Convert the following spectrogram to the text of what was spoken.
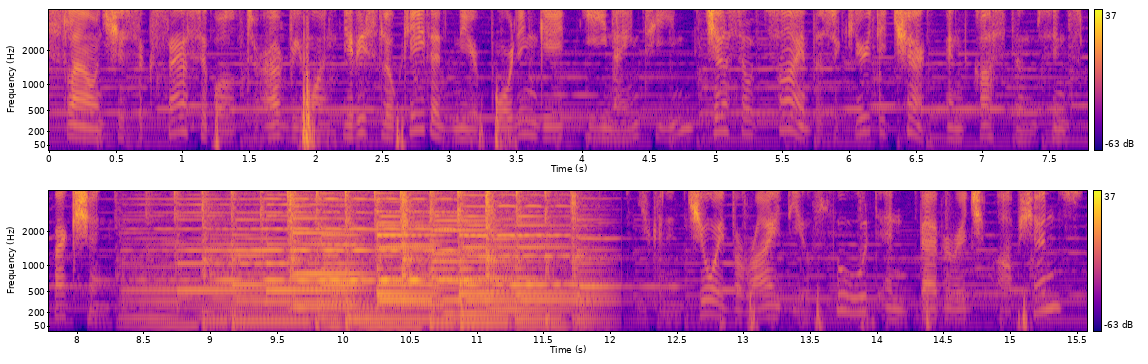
This lounge is accessible to everyone. It is located near boarding gate E19, just outside the security check and customs inspection. You can enjoy a variety of food and beverage options.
